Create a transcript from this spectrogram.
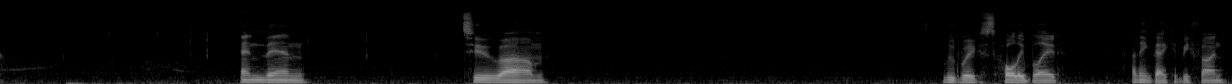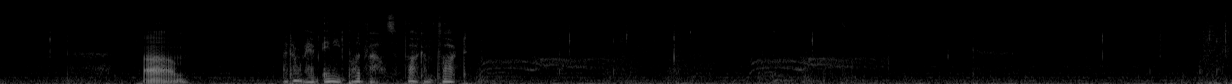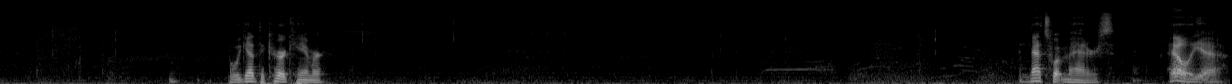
and then to um, Ludwig's Holy Blade. I think that could be fun. Um, I don't have any blood vials. Fuck, I'm fucked. But we got the Kirkhammer. That's what matters. Hell yeah.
